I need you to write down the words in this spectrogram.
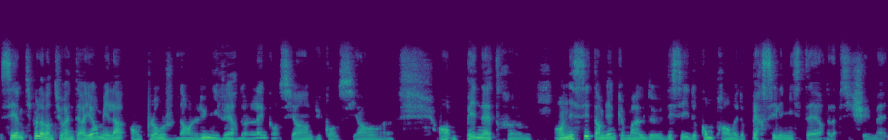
C'est un petit peu l'aventure intérieure, mais là, on plonge dans l'univers de l'inconscient, du conscient. Euh, on pénètre, euh, on essaie tant bien que mal de d'essayer de comprendre et de percer les mystères de la psyché humaine.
